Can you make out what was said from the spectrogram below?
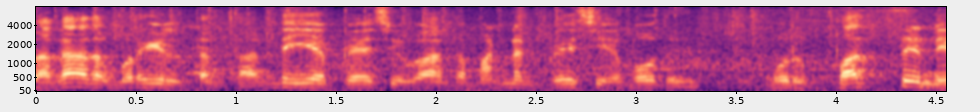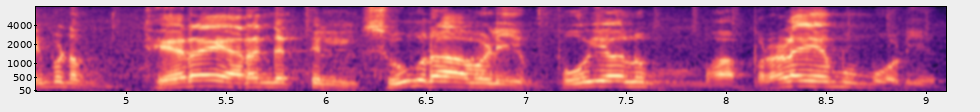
தகாத முறையில் தன் தந்தையே பேசி அந்த மன்னன் பேசிய போது ஒரு பத்து நிமிடம் திரையரங்கத்தில் சூறாவளியும் புயலும் பிரளயமும் ஓடியது.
